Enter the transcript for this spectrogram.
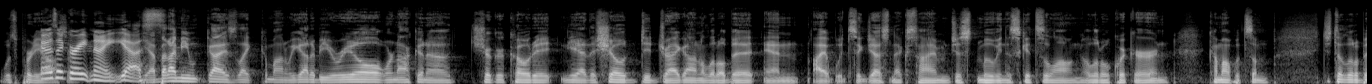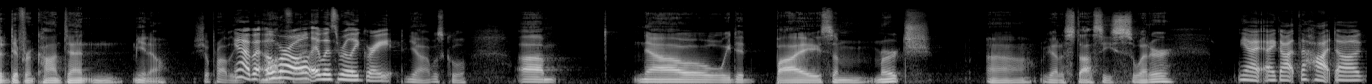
was pretty. It was a great night. Yes. Yeah, but I mean, guys, like, come on, we got to be real. We're not gonna sugarcoat it. Yeah, the show did drag on a little bit, and I would suggest next time just moving the skits along a little quicker and come up with some, just a little bit of different content, and you know, she'll probably yeah, but overall, it was really great. yeah, it was cool. Um, now we did buy some merch. Uh, we got a Stassi sweater. Yeah, I got the hot dog.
